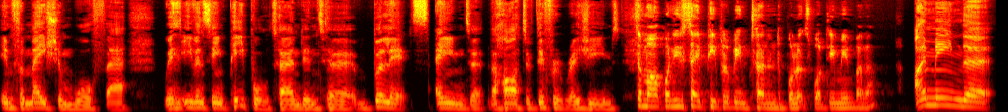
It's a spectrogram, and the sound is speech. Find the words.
information warfare, we're even seeing people turned into bullets aimed at the heart of different regimes. So, Mark, when you say people have been turned into bullets, what do you mean by that? I mean that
